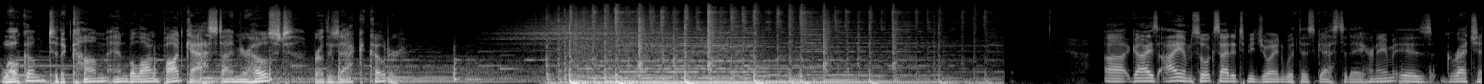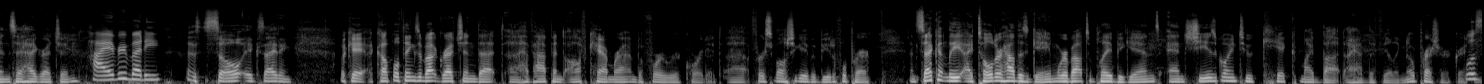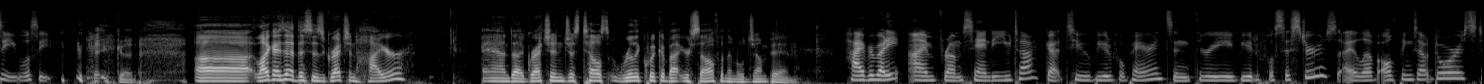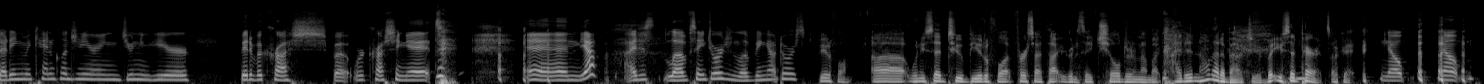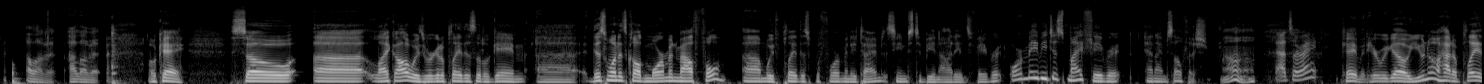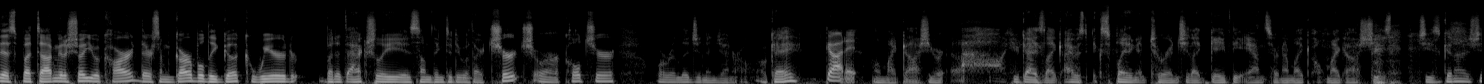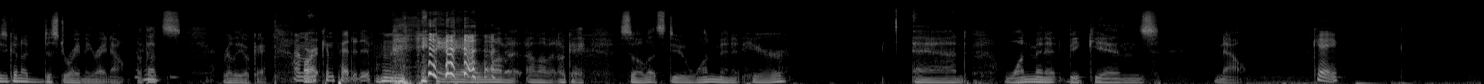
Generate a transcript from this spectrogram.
Welcome to the Come and Belong podcast. I'm your host, Brother Zach Coder. Uh, guys, I am so excited to be joined with this guest today. Her name is Gretchen. Say hi, Gretchen. Hi, everybody. so exciting. Okay, a couple things about Gretchen that uh, have happened off camera and before we recorded. Uh, first of all, she gave a beautiful prayer. And secondly, I told her how this game we're about to play begins, and she is going to kick my butt. I have the feeling. No pressure, Gretchen. We'll see. We'll see. okay, good. Uh, like I said, this is Gretchen Hyer. And uh, Gretchen, just tell us really quick about yourself, and then we'll jump in. Hi, everybody. I'm from Sandy, Utah. Got two beautiful parents and three beautiful sisters. I love all things outdoors, studying mechanical engineering, junior year, bit of a crush, but we're crushing it. and yeah, I just love St. George and love being outdoors. Beautiful. Uh, when you said too beautiful, at first I thought you were going to say children. I'm like, I didn't know that about you, but you said parents. Okay. Nope. Nope. I love it. I love it. Okay. So, uh, like always, we're going to play this little game. Uh, this one is called Mormon Mouthful. Um, we've played this before many times. It seems to be an audience favorite, or maybe just my favorite, and I'm selfish. Oh. That's all right. Okay, but here we go. You know how to play this, but uh, I'm going to show you a card. There's some garbledy gook, weird, but it actually is something to do with our church or our culture or religion in general. Okay? Got it. Oh my gosh, you're oh, ah, you guys like I was explaining it to her and she like gave the answer and I'm like, "Oh my gosh, she's she's going to she's to destroy me right now." But mm-hmm. that's really okay. I'm All more right. competitive. I love it. I love it. Okay. So, let's do 1 minute here. And 1 minute begins now. Okay.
